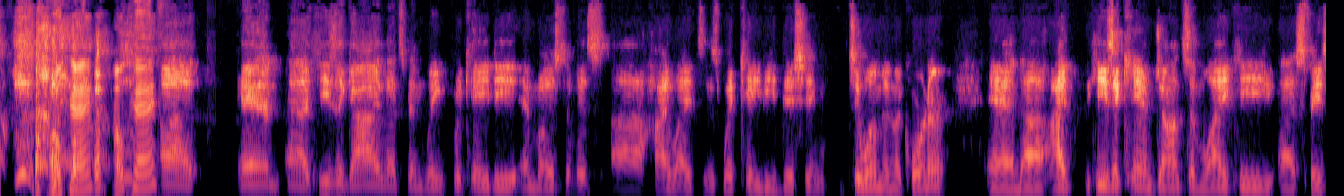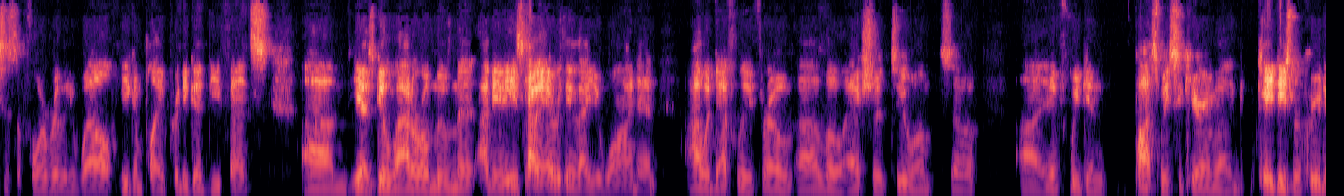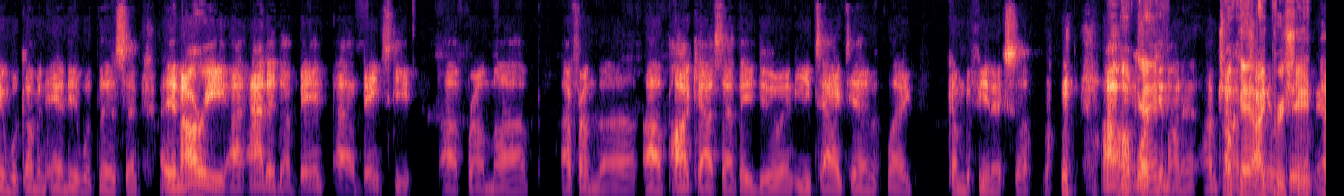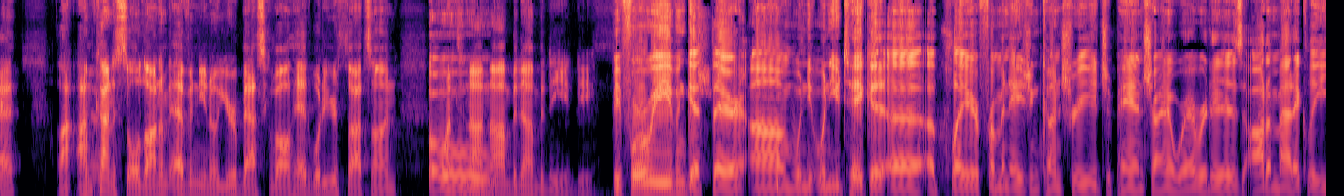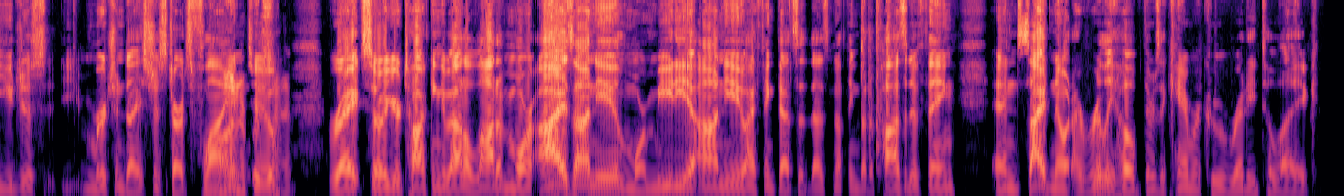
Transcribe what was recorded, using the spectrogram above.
Okay. Okay. uh, and uh, he's a guy that's been linked with KD, and most of his uh, highlights is with KD dishing to him in the corner. And uh, I, he's a Cam Johnson like. He uh, spaces the floor really well. He can play pretty good defense. Um, he has good lateral movement. I mean, he's kind of everything that you want, and I would definitely throw a little extra to him. So uh, if we can possibly secure him, uh, KD's recruiting will come in handy with this. And and Ari uh, added a Ban- uh, Bansky uh, from uh, uh, from the uh, podcast that they do, and he tagged him like come to Phoenix. So I, I'm Okay. working on it. I'm trying. I'm Okay. trying I appreciate that. I, I'm Yeah. kind of sold on him. Evan, you know, you're a basketball head. What are your thoughts on Oh, Watanabe? Before we even get there, um, when you when you take a, a, a player from an Asian country, Japan, China, wherever it is, automatically you just merchandise just starts flying too, 100%. right? So you're talking about a lot of more eyes on you, more media on you. I think that's a, that's nothing but a positive thing. And side note, I really hope there's a camera crew ready to like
